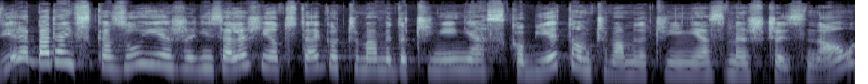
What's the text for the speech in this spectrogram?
Wiele badań wskazuje, że niezależnie od tego, czy mamy do czynienia z kobietą, czy mamy do czynienia z mężczyzną,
